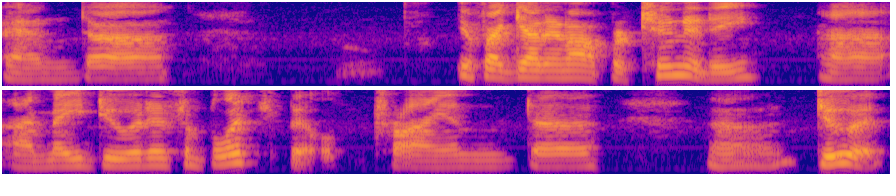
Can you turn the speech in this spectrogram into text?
And uh, if I get an opportunity, uh, I may do it as a blitz build, try and uh, uh, do it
